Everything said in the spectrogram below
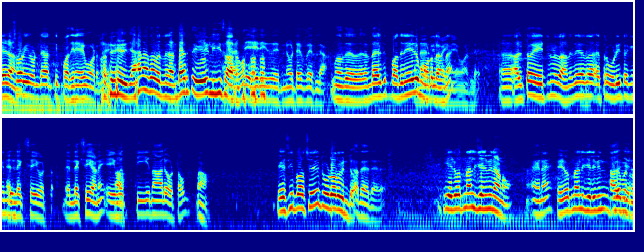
ഏഴാണ് സോറി രണ്ടായിരത്തി പതിനേഴ്. മോഡൽ പതിനേഴ് ഞാനതാ പറഞ്ഞത്. രണ്ടായിരത്തി ഏഴിൽ ഈ സാധനം. വരില്ല. അതെ അതെ. രണ്ടായിരത്തി പതിനേഴ് മോഡലാണ്. അൾട്ടോ എയ്റ്റ് ഹൺഡ്രഡ് ആണ് ഇത് എത്ര ഓടിയിട്ടൊക്കെ എൽ എക്സ് ഐ ഓട്ടം. എൽ എക്സ് ഐ ആണ്. എഴുപത്തി നാല് ഓട്ടം. ആ. A C power steering two door window അതെ അതെ അതെ. ഈ എഴുപത്തിനാല് ജെനുവിനാണോ? അങ്ങനെ എഴുപത്തിനാല് ജെനുവിൻ കിലോമീറ്റർ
